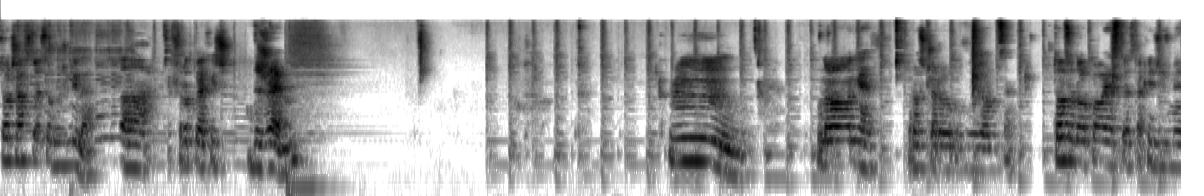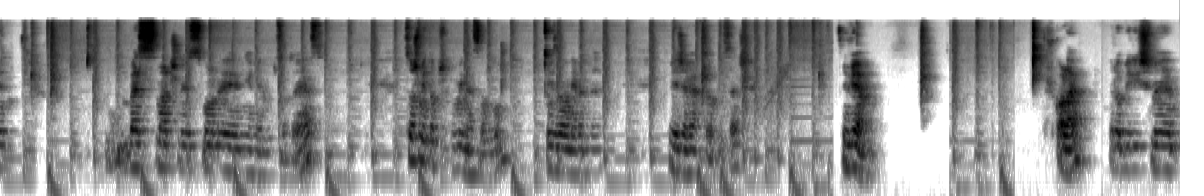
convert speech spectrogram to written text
To ciasto jest obrzydliwe. W środku jakiś drzem. Mmm. No nie, rozczarowujące. To co dookoła jest, to jest taki dziwny, bezsmaczny, słony, nie wiem co to jest. Coś mi to przypomina znowu. I znowu nie będę wiedział jak to opisać. Wiem. W szkole robiliśmy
